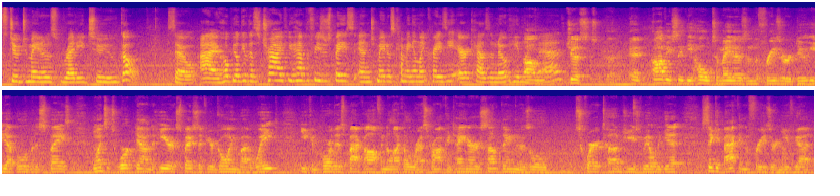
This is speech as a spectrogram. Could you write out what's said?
stewed tomatoes ready to go. So I hope you'll give this a try if you have the freezer space and tomatoes coming in like crazy. Eric has a note he'd like Um, to add. Just, uh, obviously the whole tomatoes in the freezer do eat up a little bit of space. Once it's worked down to here, especially if you're going by weight, you can pour this back off into like a restaurant container or something. There's a little square tubs you used to be able to get. Stick it back in the freezer and you've got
